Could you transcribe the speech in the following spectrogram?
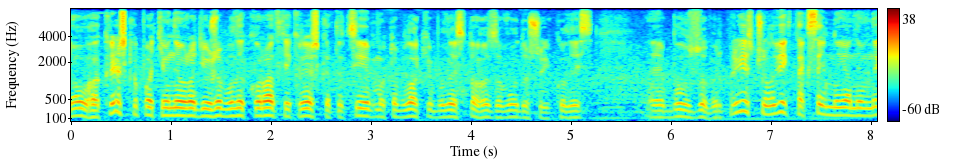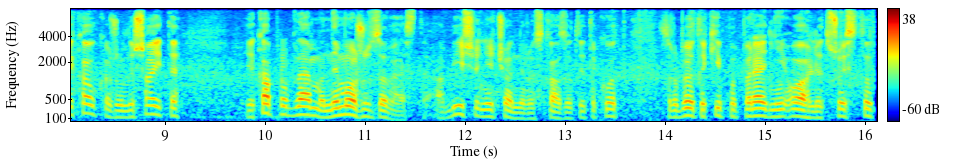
довга кришка, потім вони вроді вже були короткі кришка, то ці мотоблоки були з того заводу, що і колись е, був зубр. Привіз чоловік, так сильно я не вникав, кажу, лишайте. Яка проблема? Не можу завести, а більше нічого не розказувати. Так от зробив такий попередній огляд. Щось тут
